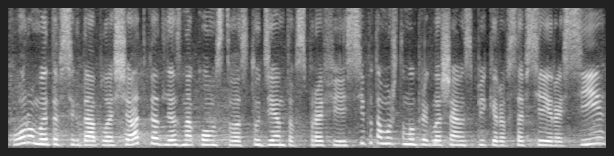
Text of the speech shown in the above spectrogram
Форум – это всегда площадка для знакомства студентов с профессией, потому что мы приглашаем спикеров со всей России.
